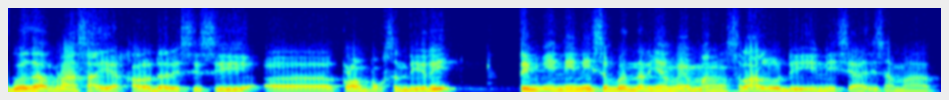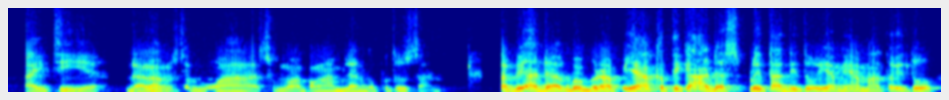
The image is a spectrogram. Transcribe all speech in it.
gue nggak merasa ya kalau dari sisi, uh, kelompok sendiri, tim ini nih sebenarnya memang selalu diinisiasi sama Taichi ya, dalam hmm. semua semua pengambilan keputusan. Tapi ada beberapa ya ketika ada split tadi tuh yang Yamato itu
